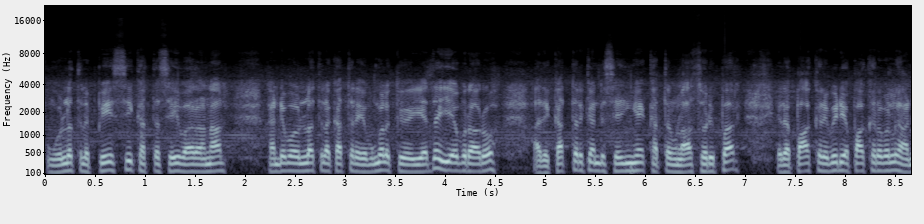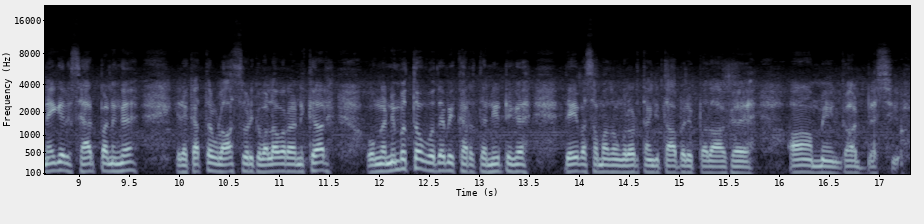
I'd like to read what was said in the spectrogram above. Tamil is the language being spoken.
உங்கள் உள்ளத்தில் பேசி கத்த செய்வாரானால் கண்டிப்பாக உள்ளத்தில் கத்தரை உங்களுக்கு எதை ஏவுறாரோ அதை கத்தருக்கண்டு செய்யுங்க. கத்தர் உங்களை ஆசிரிப்பார் இதை பார்க்குற வீடியோ பார்க்குறவர்கள் அநேகருக்கு ஷேர் பண்ணுங்கள் இதை கத்தர் உங்களை ஆசிரிக்க வல்லவராக நிற்கிறார். உங்கள் நிமித்தம் உதவி கருத்தை நீட்டுங்க. தெய்வ சம்மதம் உங்களோட தங்கி தாபரிப்பதாக. Amen God bless you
